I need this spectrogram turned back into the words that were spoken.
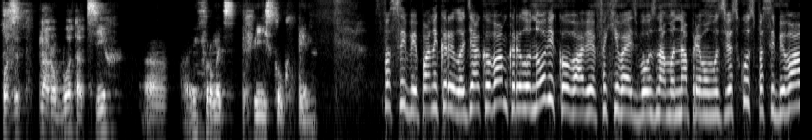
позитивна робота всіх інформаційних військ України. Спасибі, пане Кирило. Дякую вам. Кирило Новіков, авіафахівець був з нами на прямому зв'язку. Спасибі вам.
